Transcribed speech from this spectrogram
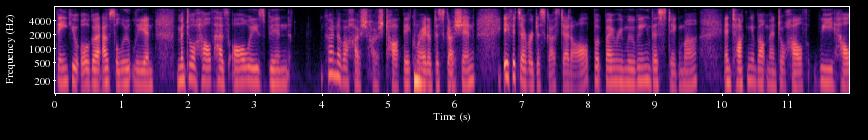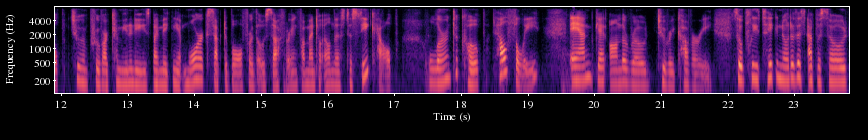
Thank you, Olga. Absolutely. And mental health has always been kind of a hush hush topic, mm-hmm. right, of discussion, if it's ever discussed at all. But by removing the stigma and talking about mental health, we help to improve our communities by making it more acceptable for those suffering from mental illness to seek help, learn to cope healthily, and get on the road to recovery. So please take note of this episode,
